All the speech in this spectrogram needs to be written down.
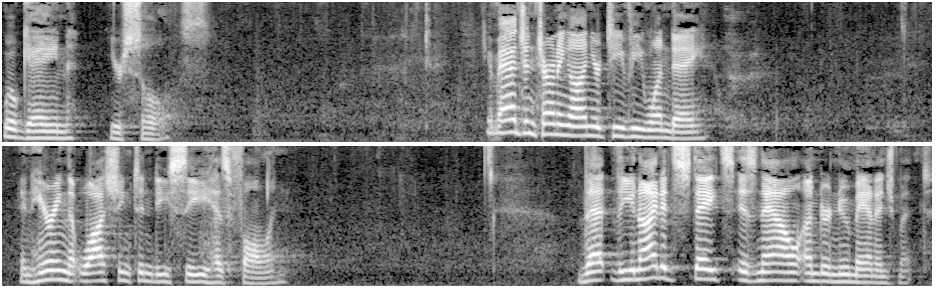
will gain your souls. imagine turning on your TV one day and hearing that Washington, D.C. has fallen? that the United States is now under new management.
